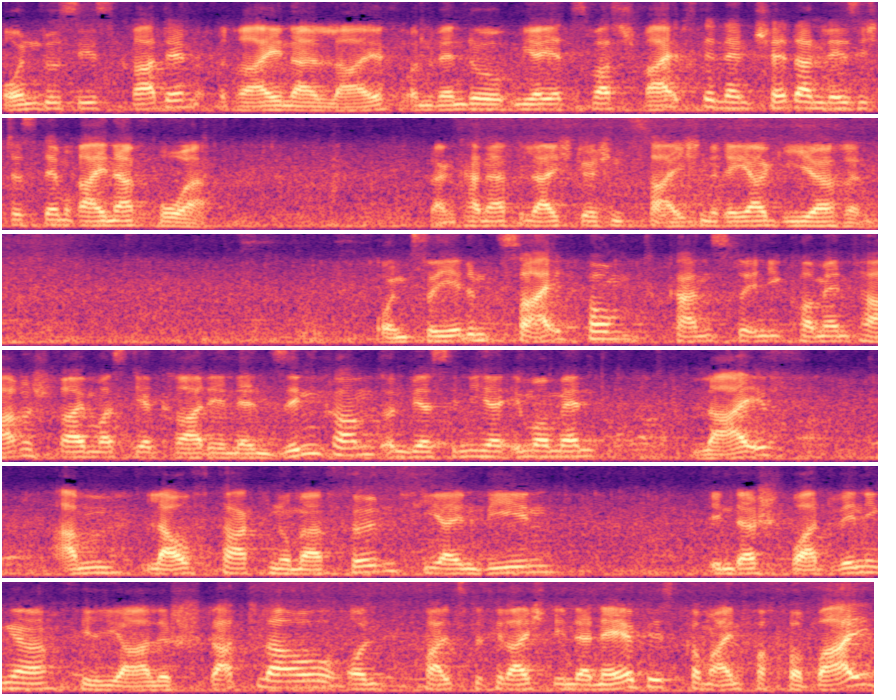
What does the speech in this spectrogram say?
Und du siehst gerade den Rainer live. Und wenn du mir jetzt was schreibst in den Chat, dann lese ich das dem Rainer vor. Dann kann er vielleicht durch ein Zeichen reagieren. Und zu jedem Zeitpunkt kannst du in die Kommentare schreiben, was dir gerade in den Sinn kommt. Und wir sind hier im Moment live am Lauftag Nummer 5 hier in Wien in der Sportwinninger Filiale Stadtlau. Und falls du vielleicht in der Nähe bist, komm einfach vorbei.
